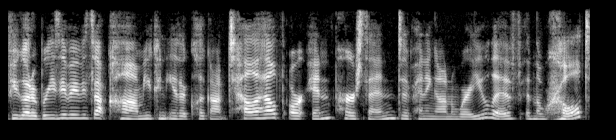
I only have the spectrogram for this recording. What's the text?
if you go to breezybabies.com, you can either click on telehealth or in person, depending on where you live in the world.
